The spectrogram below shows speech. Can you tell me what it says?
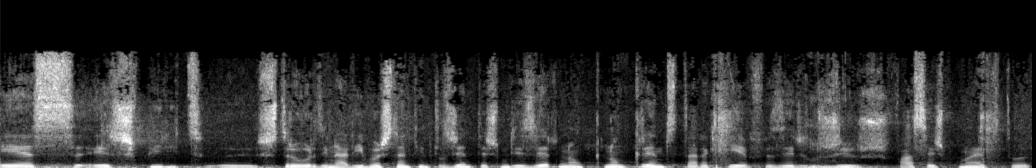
a esse, esse espírito uh, extraordinário e bastante inteligente, deixe-me dizer, não, não querendo estar aqui a fazer elogios fáceis, porque não é de todo,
